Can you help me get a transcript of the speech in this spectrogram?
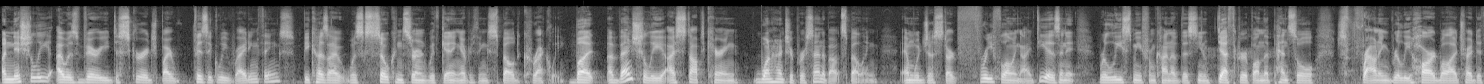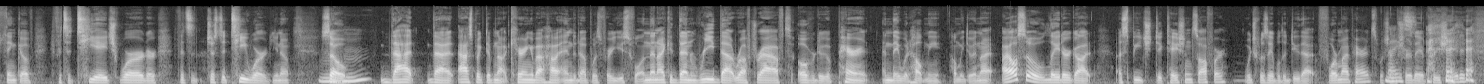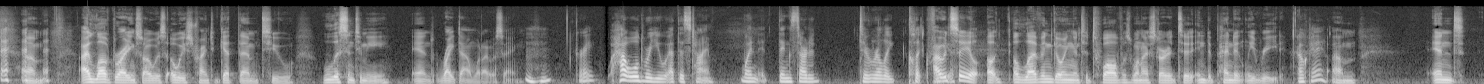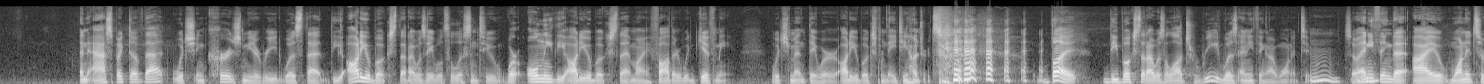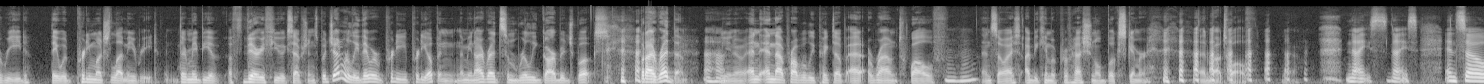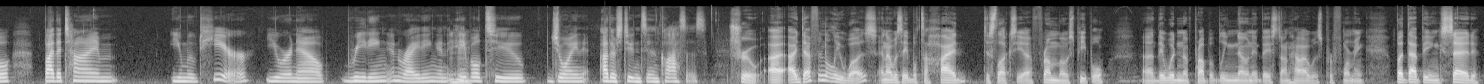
initially I was very discouraged by physically writing things because I was so concerned with getting everything spelled correctly. But eventually I stopped caring 100% about spelling and would just start free flowing ideas and it released me from kind of this, you know, death grip on the pencil, just frowning really hard while I tried to think of if it's a th word or if it's a, just a t word, you know. So mm-hmm. that that aspect of not caring about how it ended up was very useful. And then I could then read that rough draft over to a parent and they would help me help me do it. And I, I also later got a speech dictation software which was able to do that for my parents, which I'm sure they appreciated. um, I loved writing, so I was always trying to get them to listen to me and write down what I was saying. Great. How old were you at this time when things started to really click for you? I you? would say uh, 11 going into 12 was when I started to independently read. Okay. Um, and an aspect of that which encouraged me to read was that the audiobooks that I was able to listen to were only the audiobooks that my father would give me, which meant they were audiobooks from the 1800s. but the books that I was allowed to read was anything I wanted to. Mm. So anything that I wanted to read, they would pretty much let me read. There may be a, a very few exceptions, but generally they were pretty pretty open. I mean, I read some really garbage books, but I read them, you know, and, and that probably picked up at around 12. And so I, I became a professional book skimmer at about 12. Yeah. Nice, nice. And so by the time you moved here, you were now reading and writing and Mm-hmm. able to join other students in classes. True. I, I definitely was, and I was able to hide dyslexia from most people. Uh, they wouldn't have probably known it based on how I was performing. But that being said,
